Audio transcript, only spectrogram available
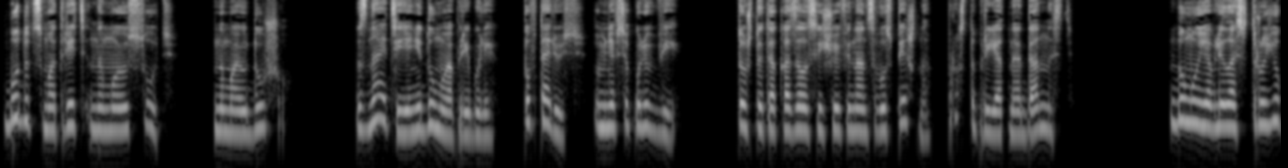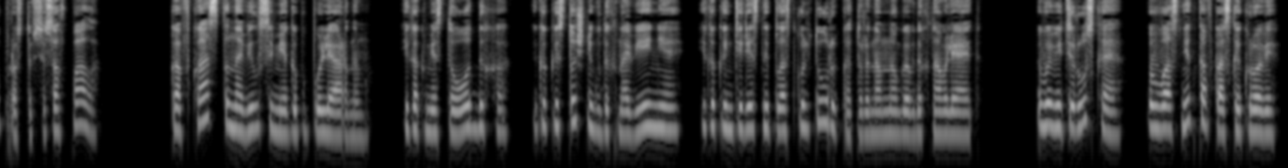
Будут смотреть на мою суть, на мою душу. Знаете, я не думаю о прибыли. Повторюсь, у меня все по любви. То, что это оказалось еще и финансово успешно, просто приятная данность. Думаю, я влилась в струю, просто все совпало. Кавказ становился мегапопулярным. И как место отдыха, и как источник вдохновения, и как интересный пласт культуры, который на многое вдохновляет. Вы ведь русская? У вас нет кавказской крови?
